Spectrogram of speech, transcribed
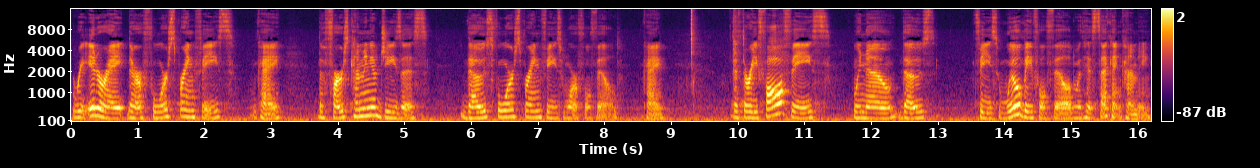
reiterate there are four spring feasts, okay? The first coming of Jesus, those four spring feasts were fulfilled, okay? The three fall feasts, we know those feasts will be fulfilled with his second coming.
